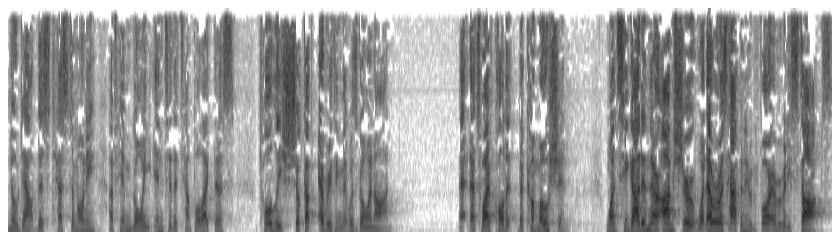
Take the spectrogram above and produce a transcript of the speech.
No doubt this testimony of him going into the temple like this totally shook up everything that was going on. That's why I've called it the commotion. Once he got in there, I'm sure whatever was happening before, everybody stops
